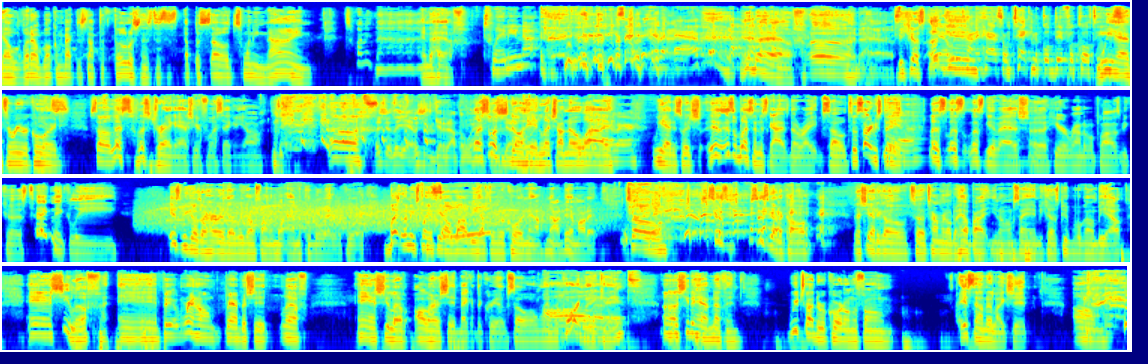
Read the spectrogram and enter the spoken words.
Yo, what up? Welcome back to Stop the Foolishness. This is episode 29. 29. And a half. 29 and a half. and a half. Uh, and a half. Because yeah, again, we kind of had some technical difficulties. We had to re-record. Yes. So let's let's drag ass here for a second, y'all. Uh, let's just yeah, let's just get it out the way. Let's let's, just go ahead and let y'all know Whatever. why we had to switch. It's a blessing in disguise, though, right? So to a certain extent, yeah. let's let's let's give Ash uh, here a round of applause because technically. It's because of her that we're gonna find a more amicable way to record. But let me explain to y'all why we have to record now. Now, damn all that. So, sis, sis got a call that she had to go to a terminal to help out, you know what I'm saying, because people were going to be out. And she left and ran home, grabbed her shit, left, and she left all of her shit back at the crib. So when all recording night came, uh, she didn't have nothing. We tried to record on the phone. It sounded like shit. Um,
